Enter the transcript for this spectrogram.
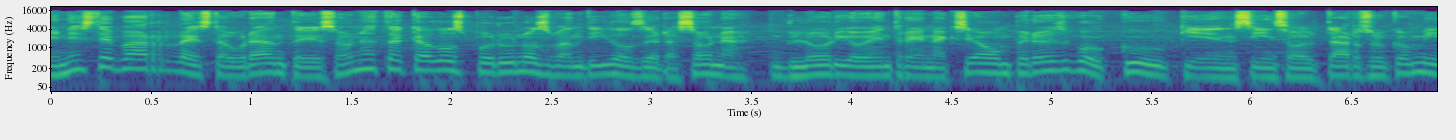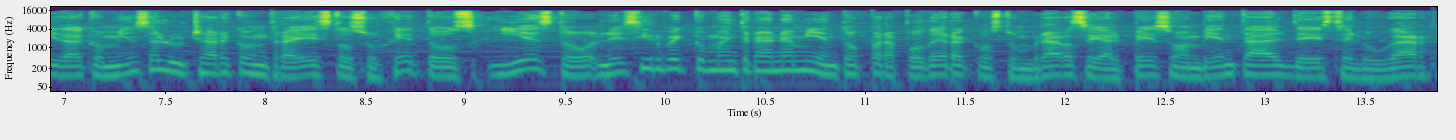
En este bar-restaurante son atacados por unos bandidos de la zona. Glorio entra en acción, pero es Goku quien, sin soltar su comida, comienza a luchar contra estos sujetos y esto le sirve como entrenamiento para poder acostumbrarse al peso ambiental de este lugar,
